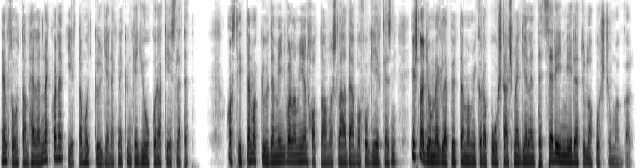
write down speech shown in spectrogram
Nem szóltam Helennek, hanem írtam, hogy küldjenek nekünk egy jókora készletet. Azt hittem, a küldemény valamilyen hatalmas ládába fog érkezni, és nagyon meglepődtem, amikor a postás megjelent egy szerény méretű lapos csomaggal.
